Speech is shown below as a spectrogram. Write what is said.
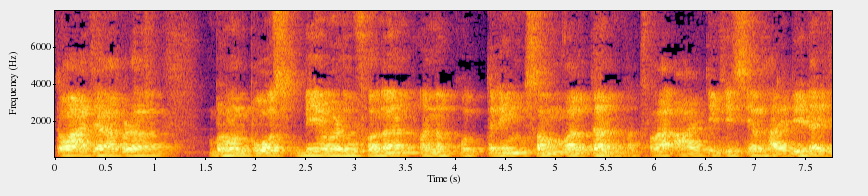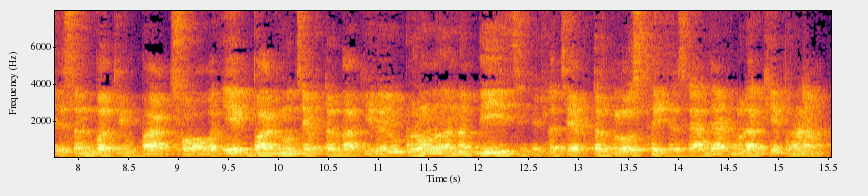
તો આજે આપણે બે વડું ફલન અને કૃત્રિમ સંવર્ધન અથવા આર્ટિફિશિયલ હાઇબ્રિડાઇઝેશન પત્યું. ભાગ છ. હવે એક ભાગનું ચેપ્ટર બાકી રહ્યું. ભ્રૂણ અને બીજ એટલે ચેપ્ટર ક્લોઝ થઈ જશે. આજે આટલું રાખીએ. પ્રણામ.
